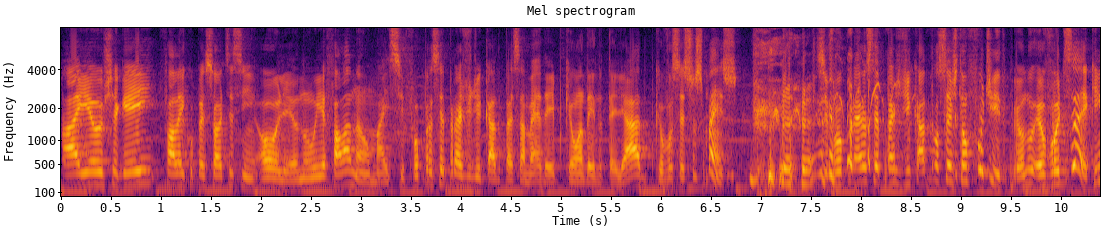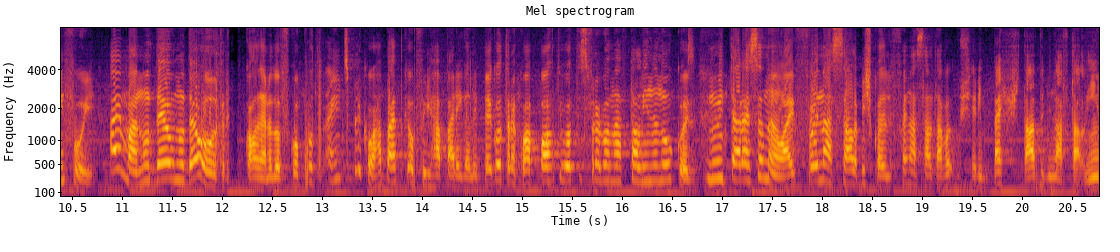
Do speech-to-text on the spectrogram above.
Aí eu cheguei, falei com o pessoal e disse assim: olha, eu não ia falar não, mas se for pra eu ser prejudicado por essa merda aí porque eu andei no telhado, porque eu vou ser suspenso. se for pra eu ser prejudicado, vocês estão fodidos. Eu, não- eu vou dizer quem foi. Aí, mano, não deu, não deu outra. O coordenador ficou puto. A gente explicou, rapaz, porque eu fui de rapariga ali, pegou, trancou a porta e o outro esfregou naftalina no coisa. Não interessa não. Aí foi na sala, bicho, quando ele foi na sala, tava o cheiro empestado de naftalina.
